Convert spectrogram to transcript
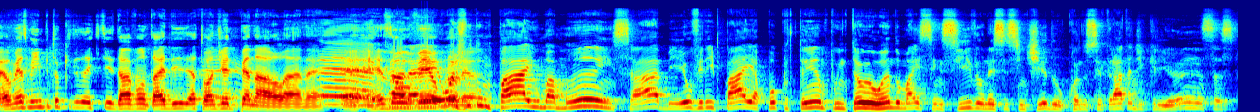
é o mesmo ímpeto que, te- que te dá vontade de atuar no direito penal lá, né? É, resolver cara, o eu problema. ajudo um pai, uma mãe, sabe? Eu virei pai há pouco tempo, então eu ando mais sensível nesse sentido quando se trata de crianças,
